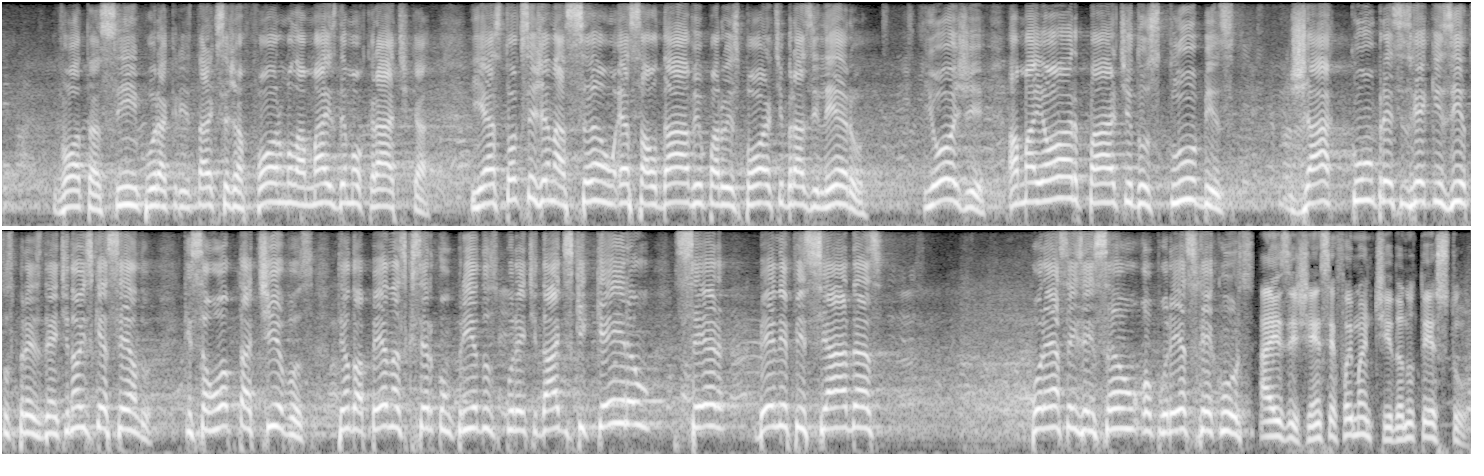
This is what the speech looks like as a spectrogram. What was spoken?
vota sim por acreditar que seja a fórmula mais democrática e esta oxigenação é saudável para o esporte brasileiro. E hoje, a maior parte dos clubes já cumpre esses requisitos, presidente. Não esquecendo que são optativos, tendo apenas que ser cumpridos por entidades que queiram ser beneficiadas por essa isenção ou por esse recurso. A exigência foi mantida no texto.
